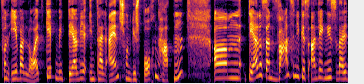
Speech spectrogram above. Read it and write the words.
von Eva Lloyd geben, mit der wir in Teil 1 schon gesprochen hatten. Ähm, der das ein wahnsinniges Anliegen ist, weil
